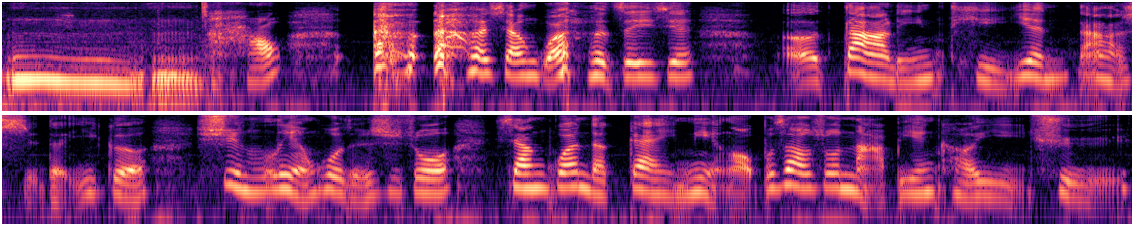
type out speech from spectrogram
嗯嗯，好，相关的这一些呃大龄体验大使的一个训练，或者是说相关的概念哦，不知道说哪边可以去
